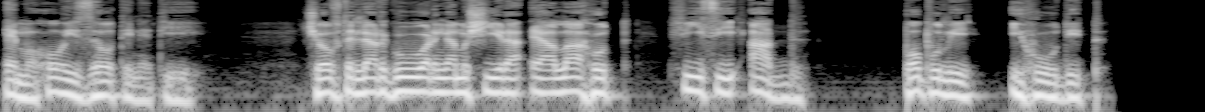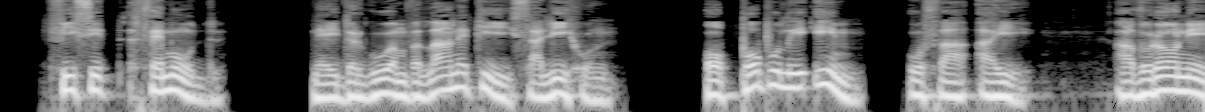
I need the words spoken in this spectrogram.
e mohoi Zotin e tij. Qoftë larguar nga mëshira e Allahut, fisi Ad, populli i Hudit. Fisit Themud, ne i dërguam vëllanë e tij Salihun. O populli im, u tha ai, adhuroni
